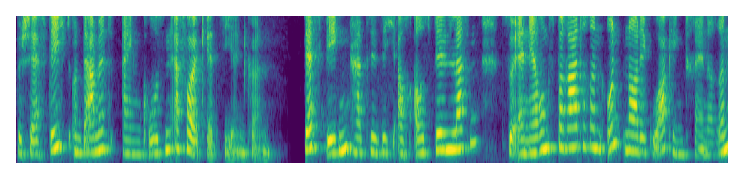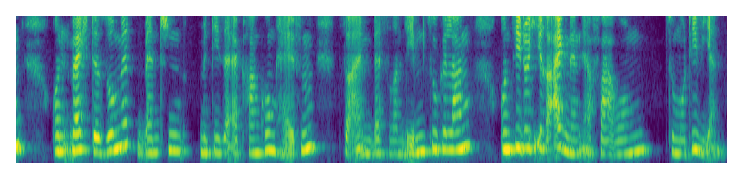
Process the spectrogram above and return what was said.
beschäftigt und damit einen großen Erfolg erzielen können. Deswegen hat sie sich auch ausbilden lassen zur Ernährungsberaterin und Nordic Walking Trainerin und möchte somit Menschen mit dieser Erkrankung helfen, zu einem besseren Leben zu gelangen und sie durch ihre eigenen Erfahrungen zu motivieren.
